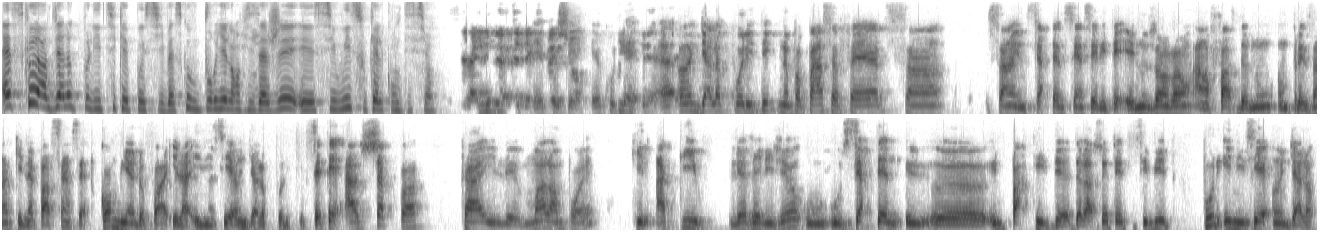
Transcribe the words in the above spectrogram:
est-ce qu'un dialogue politique est possible? Est-ce que vous pourriez l'envisager? Et si oui, sous quelles conditions? C'est la liberté d'expression. Écoutez, euh, un dialogue politique ne peut pas se faire sans, sans une certaine sincérité. Et nous avons en face de nous un président qui n'est pas sincère. Combien de fois il a initié un dialogue politique? C'était à chaque fois quand il est mal en point, qu'il active les religieux ou, certaines, euh, une partie de, la société civile pour initier un dialogue.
